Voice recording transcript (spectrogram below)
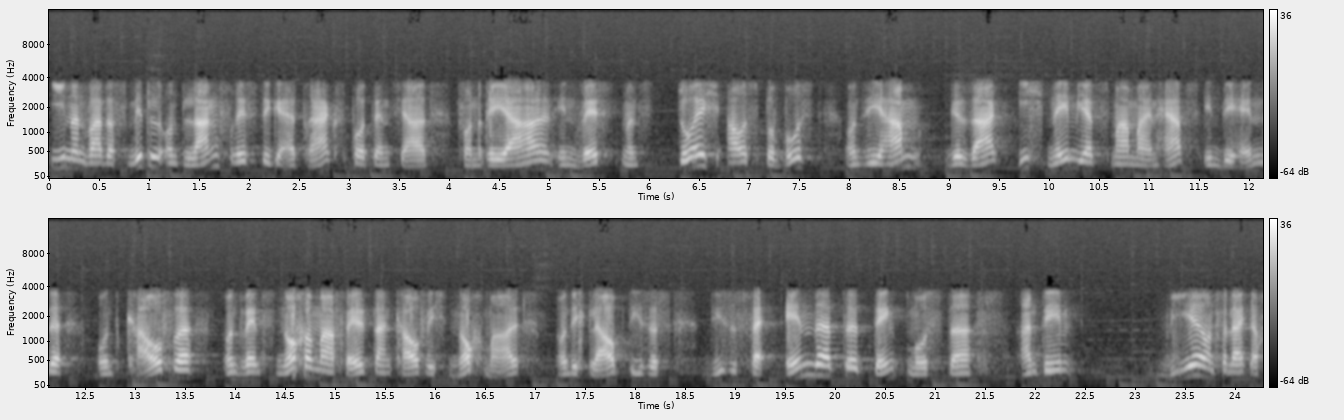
ihnen war das mittel- und langfristige Ertragspotenzial von realen Investments durchaus bewusst. Und sie haben gesagt, ich nehme jetzt mal mein Herz in die Hände und kaufe. Und wenn es noch einmal fällt, dann kaufe ich nochmal und ich glaube, dieses, dieses veränderte Denkmuster, an dem wir und vielleicht auch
